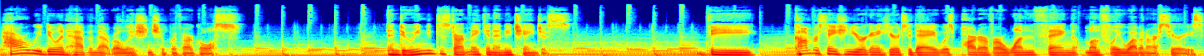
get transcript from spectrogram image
how are we doing having that relationship with our goals? And do we need to start making any changes? The conversation you are going to hear today was part of our One Thing monthly webinar series.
